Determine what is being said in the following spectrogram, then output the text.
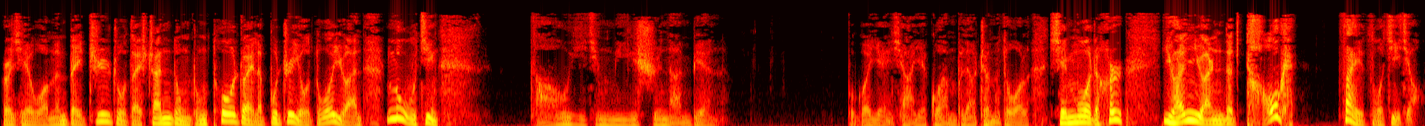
而且我们被蜘蛛在山洞中拖拽了不知有多远，路径早已经迷失难辨了。不过眼下也管不了这么多了，先摸着黑，远远的逃开，再做计较。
